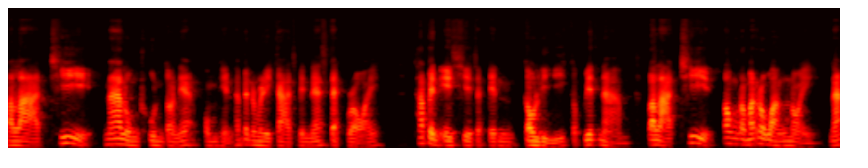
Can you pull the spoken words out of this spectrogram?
ตลาดที่น่าลงทุนตอนนี้ผมเห็นถ้าเป็นอเมริกาจะเป็น NASDAQ ร้อย ถ้าเป็นเอเชียจะเป็นเกาหลีกับเวียดนาม ตลาดที่ต้องระมัดระวังหน่อยณนะ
